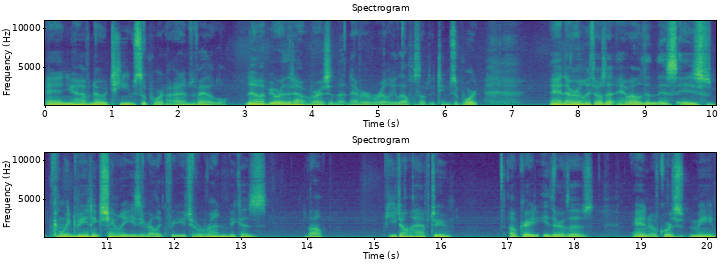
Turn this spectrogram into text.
and you have no team support items available. Now if you're the type of person that never really levels up to team support, and never really throws out ammo, then this is going to be an extremely easy relic for you to run because, well, you don't have to upgrade either of those. And of course, me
